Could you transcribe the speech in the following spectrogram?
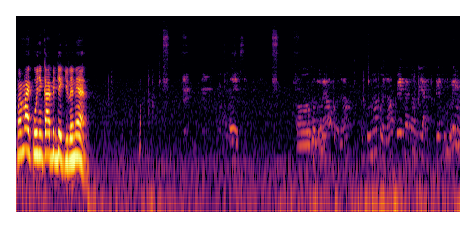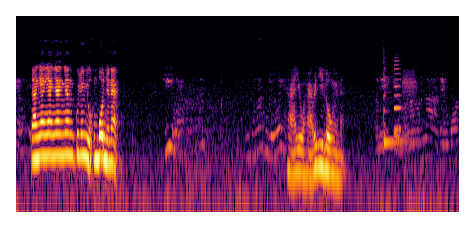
ไม่ไม่กูยังกลายเป็นเด็กอยู่เลยเนี่ยเฮ้ยเออประตูหน้าเปิดแล้วประตูหน้าเปิดแล้วเป้มาชุบยังเป้ชุบตัวเองยังยังยังยังยังยังกูยังอยู่ข้างบนอยู่เนี่ย พี่ลงมาข้างล่างมันชั้นล่างสุดเลยหาอยู่หาวิธีลงอยู่เนี่ย อันนี้เดินมาล้ำหน้าแทงบอส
